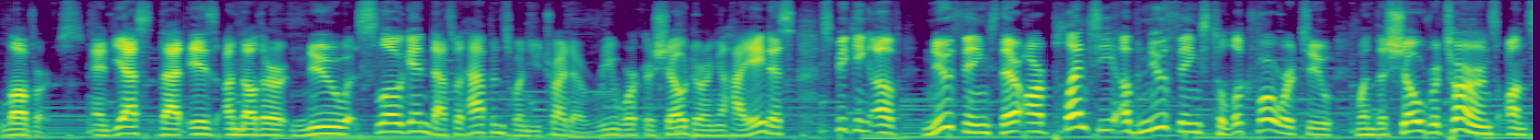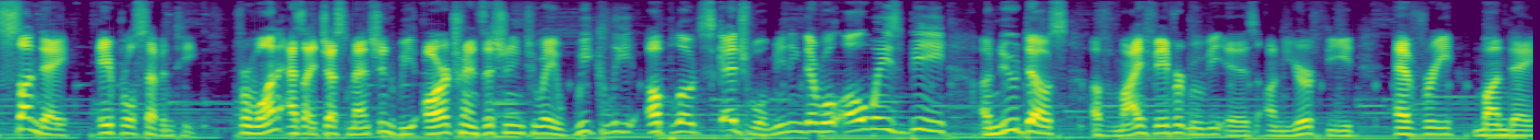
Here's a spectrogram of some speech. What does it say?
lovers. And yes, that is another new slogan. That's what happens when you try to rework a show during a hiatus. Speaking of new things, there are plenty of new things to look forward to when the show returns on Sunday, April 17th. For one, as I just mentioned, we are transitioning to a weekly upload schedule, meaning there will always be a new dose of My Favorite Movie Is on your feed every Monday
